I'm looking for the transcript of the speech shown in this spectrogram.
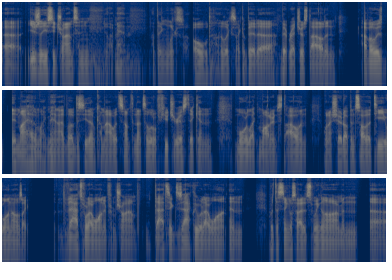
uh, usually you see Triumphs and you're like, man, that thing looks old. It looks like a bit uh, bit retro styled, and I've always in my head I'm like, man, I'd love to see them come out with something that's a little futuristic and more like modern style. And when I showed up and saw the TE one, I was like, that's what I wanted from Triumph. That's exactly what I want. And with the single sided swing arm and uh,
